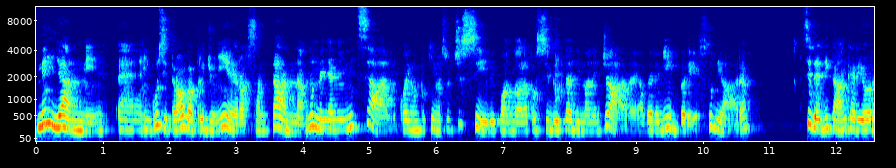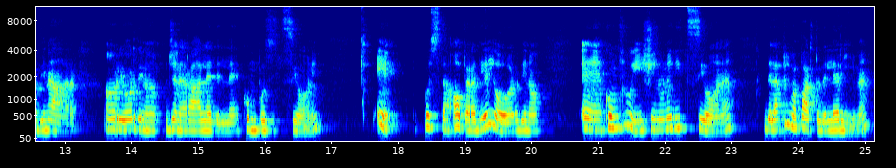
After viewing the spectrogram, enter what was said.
Negli anni eh, in cui si trova prigioniero a Sant'Anna, non negli anni iniziali, quelli un pochino successivi, quando ha la possibilità di maneggiare, avere libri e studiare, si dedica anche a riordinare, a un riordino generale delle composizioni e questa opera di riordino eh, confluisce in un'edizione della prima parte delle rime,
